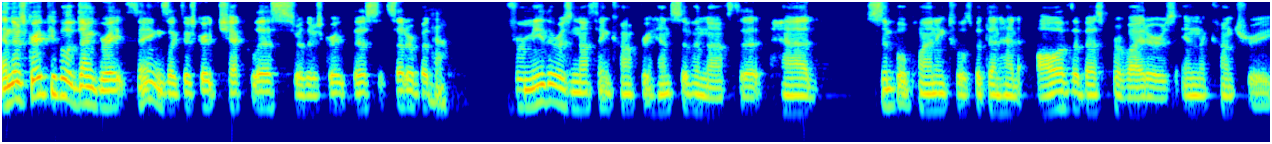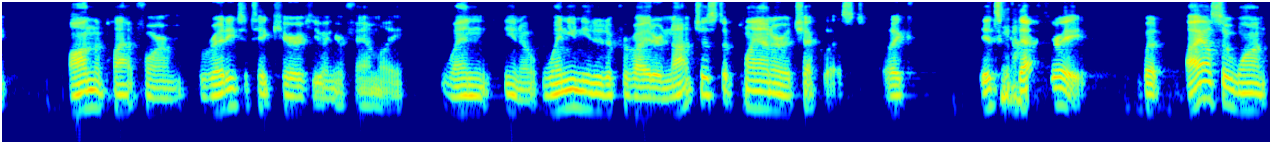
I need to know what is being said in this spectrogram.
And there's great people who've done great things. Like there's great checklists or there's great this, et cetera. But yeah. for me, there was nothing comprehensive enough that had simple planning tools, but then had all of the best providers in the country on the platform ready to take care of you and your family when you know when you needed a provider not just a plan or a checklist like it's yeah. that's great. But i also want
